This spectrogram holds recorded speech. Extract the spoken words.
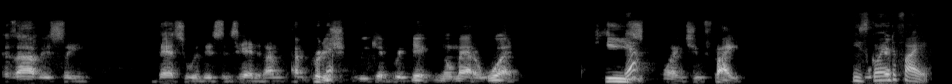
Because mm. obviously, that's where this is headed. I'm, I'm pretty sure we can predict no matter what, he's yeah. going to fight. He's going to fight.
